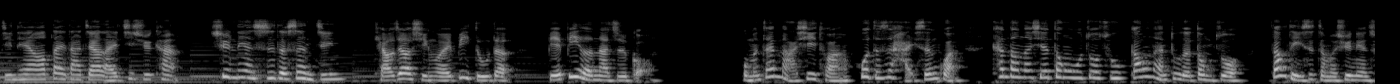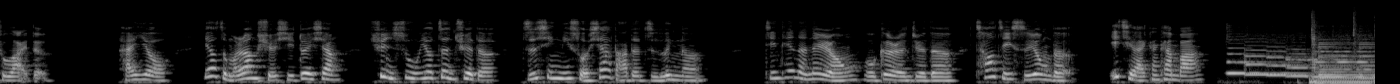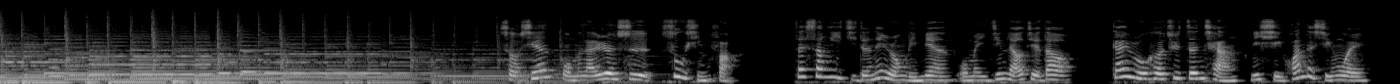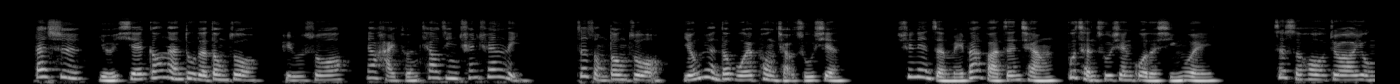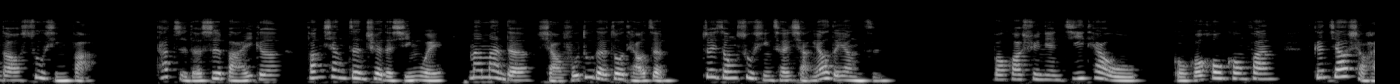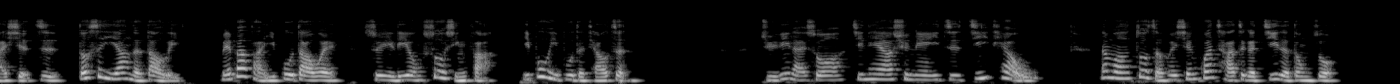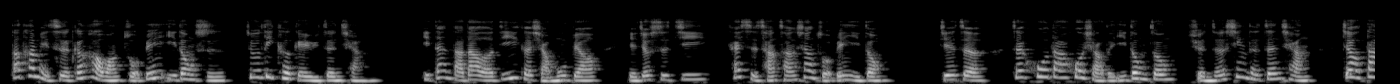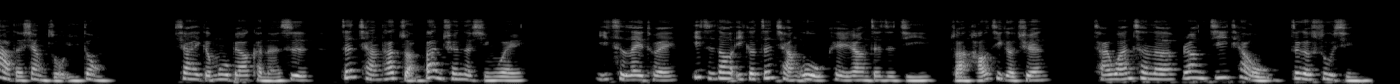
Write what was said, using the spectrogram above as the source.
今天要带大家来继续看训练师的圣经，调教行为必读的，别毙了那只狗。我们在马戏团或者是海参馆看到那些动物做出高难度的动作，到底是怎么训练出来的？还有，要怎么让学习对象迅速又正确地执行你所下达的指令呢？今天的内容，我个人觉得超级实用的，一起来看看吧。首先，我们来认识塑形法。在上一集的内容里面，我们已经了解到该如何去增强你喜欢的行为。但是，有一些高难度的动作，比如说要海豚跳进圈圈里，这种动作永远都不会碰巧出现，训练者没办法增强不曾出现过的行为。这时候就要用到塑形法，它指的是把一个方向正确的行为，慢慢的小幅度的做调整。最终塑形成想要的样子，包括训练鸡跳舞、狗狗后空翻，跟教小孩写字都是一样的道理。没办法一步到位，所以利用塑形法一步一步的调整。举例来说，今天要训练一只鸡跳舞，那么作者会先观察这个鸡的动作，当它每次刚好往左边移动时，就立刻给予增强。一旦达到了第一个小目标，也就是鸡开始常常向左边移动。接着，在或大或小的移动中，选择性的增强较大的向左移动。下一个目标可能是增强它转半圈的行为，以此类推，一直到一个增强物可以让这只鸡转好几个圈，才完成了让鸡跳舞这个塑形。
